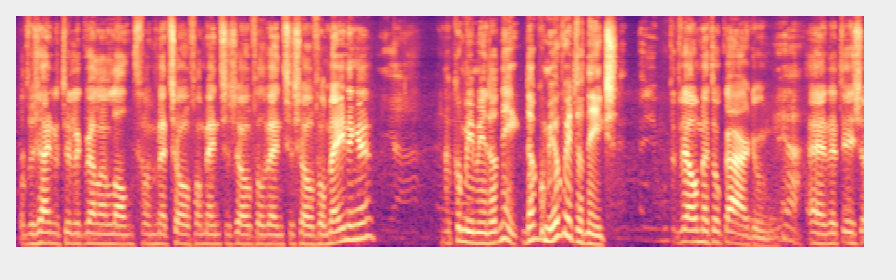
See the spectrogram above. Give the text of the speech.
Want we zijn natuurlijk wel een land van met zoveel mensen, zoveel wensen, zoveel meningen. Dan kom je meer tot niks. Dan kom je ook weer tot niks. Moet het wel met elkaar doen. Ja. En het is,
